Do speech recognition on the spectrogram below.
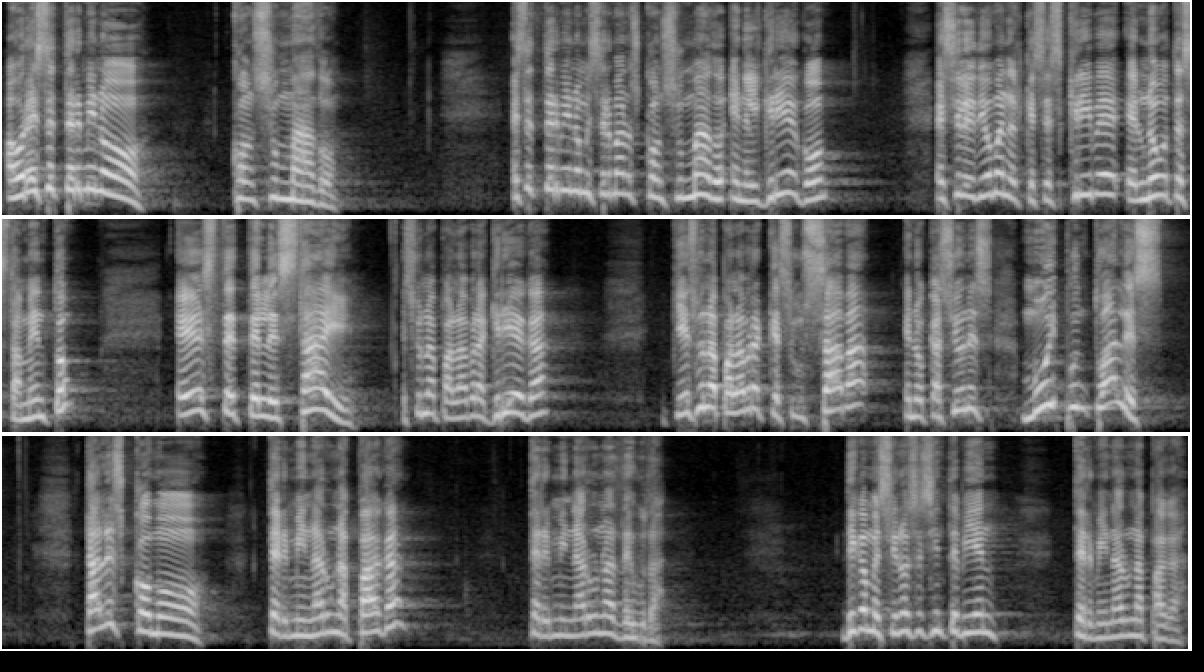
Ahora, este término consumado, este término, mis hermanos, consumado en el griego, es el idioma en el que se escribe el Nuevo Testamento este telestai es una palabra griega que es una palabra que se usaba en ocasiones muy puntuales, tales como terminar una paga, terminar una deuda. Dígame si no se siente bien terminar una paga,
